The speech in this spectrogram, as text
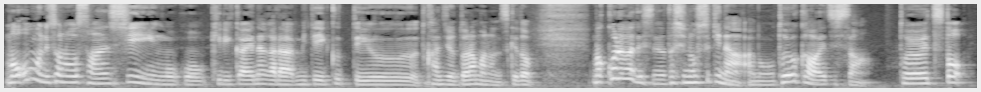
まあ主にその3シーンをこう切り替えながら見ていくっていう感じのドラマなんですけど、まあこれはですね、私の好きな、あの、豊川悦司さん、豊悦と、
